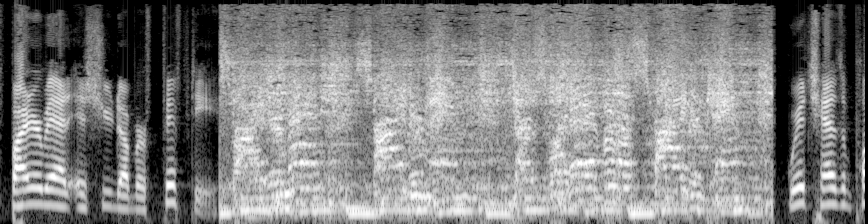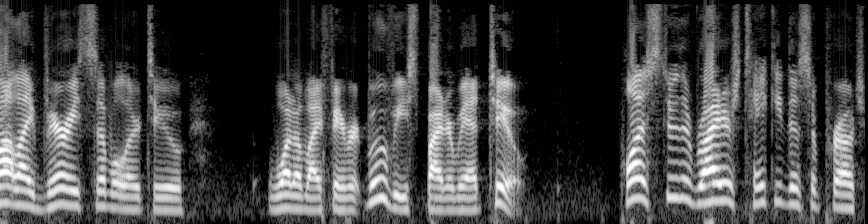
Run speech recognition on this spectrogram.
Spider Man issue number 50. Spider Man, Spider Man, does whatever a spider can. Which has a plotline very similar to one of my favorite movies, Spider Man 2. Plus, through the writers taking this approach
